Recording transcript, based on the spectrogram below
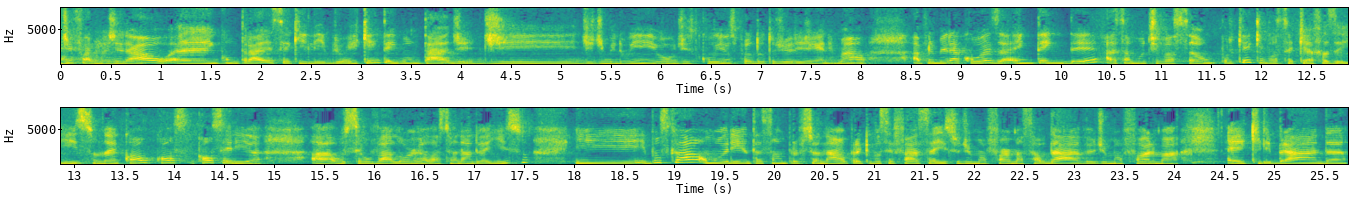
de forma geral, é encontrar esse equilíbrio. E quem tem vontade de, de diminuir ou de excluir os produtos de origem animal, a primeira coisa é entender essa motivação, por que, que você quer fazer isso, né? Qual, qual, qual seria ah, o seu valor relacionado a isso e, e buscar uma orientação profissional para que você faça isso de uma forma saudável, de uma forma é, equilibrada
